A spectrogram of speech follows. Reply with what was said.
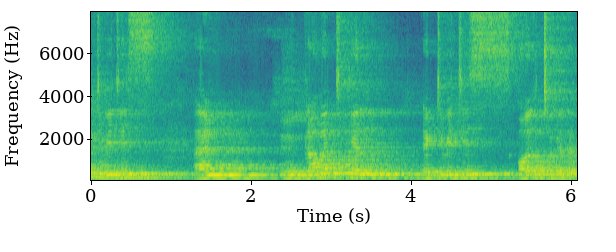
activities, and um, grammatical activities all together.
